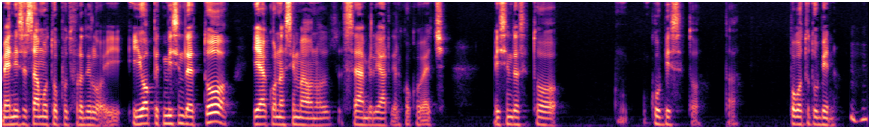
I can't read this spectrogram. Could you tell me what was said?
Meni se samo to potvrdilo i, i opet mislim da je to, iako nas ima ono 7 milijardi ili koliko već, mislim da se to, gubi se to, da. Pogotovo dubina. Mm -hmm.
